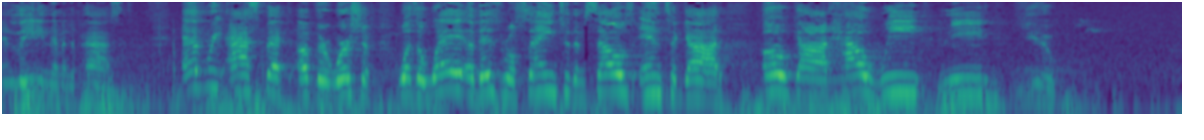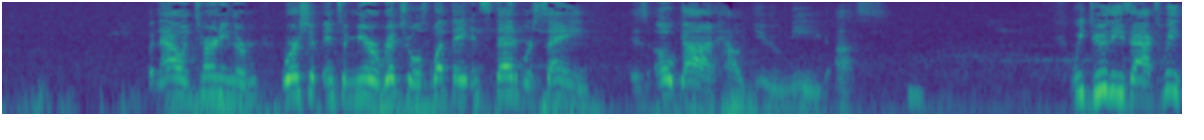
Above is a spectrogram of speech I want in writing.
and leading them in the past. Every aspect of their worship was a way of Israel saying to themselves and to God, Oh God, how we need you. But now, in turning their worship into mere rituals, what they instead were saying is, Oh God, how you need us. We do these acts. We,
